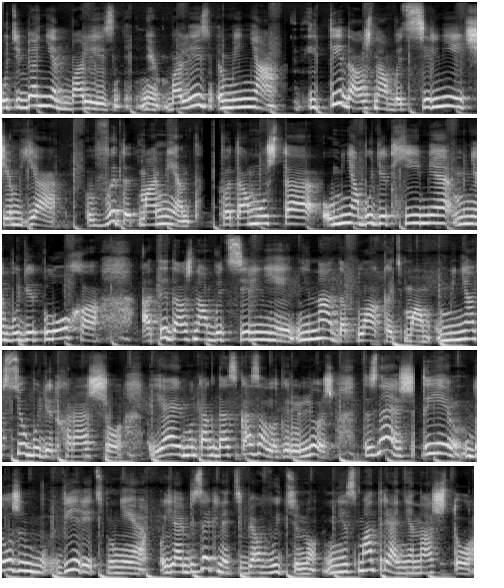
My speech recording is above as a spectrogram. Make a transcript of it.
у тебя нет болезни, болезнь у меня. И ты должна быть сильнее, чем я в этот момент, потому что у меня будет химия, мне будет плохо, а ты должна быть сильнее. Не надо плакать, мам, у меня все будет хорошо. Я ему тогда сказала, говорю, Леш, ты знаешь, ты должен верить мне, я обязательно тебя вытяну, несмотря ни на что.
